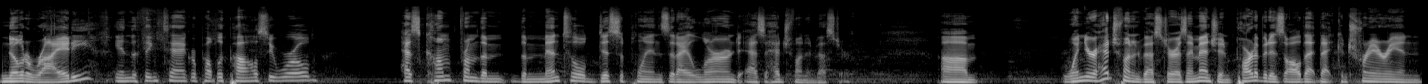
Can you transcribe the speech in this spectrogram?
notoriety in the think tank or public policy world has come from the the mental disciplines that I learned as a hedge fund investor. Um, when you're a hedge fund investor, as I mentioned, part of it is all that that contrarian.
